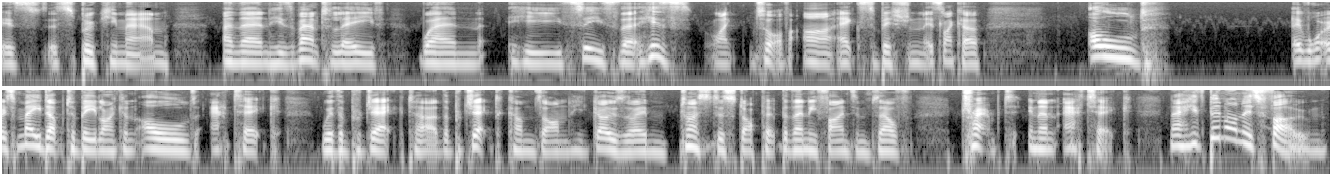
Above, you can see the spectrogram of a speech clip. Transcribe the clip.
is a spooky man, and then he's about to leave when he sees that his like sort of art exhibition. It's like a old. It, it's made up to be like an old attic with a projector. The projector comes on. He goes in, tries to stop it, but then he finds himself trapped in an attic. Now he's been on his phone,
